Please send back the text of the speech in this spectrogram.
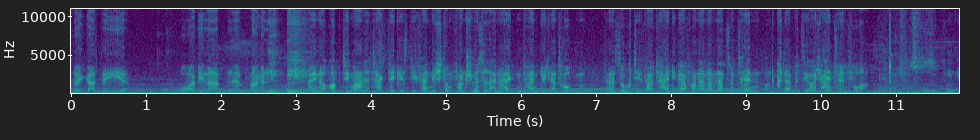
Fregatte hier. Koordinaten empfangen. Eine optimale Taktik ist die Vernichtung von Schlüsseleinheiten feindlicher Truppen. Versucht die Verteidiger voneinander zu trennen und knöpft sie euch einzeln vor. Ja, ich würde es versuchen.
